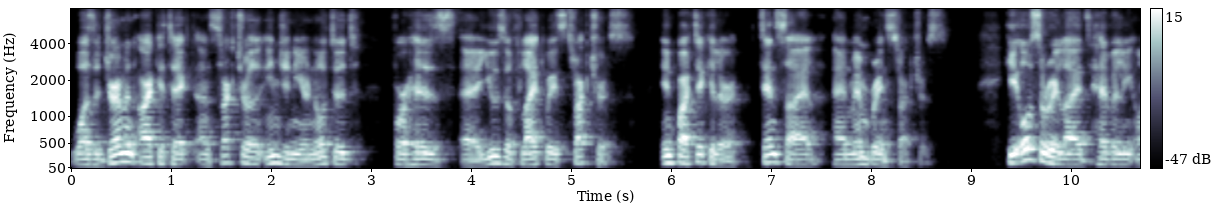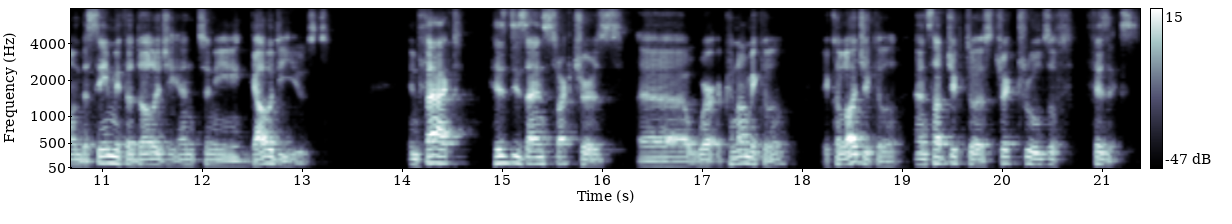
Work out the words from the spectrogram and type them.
was a German architect and structural engineer noted for his uh, use of lightweight structures, in particular tensile and membrane structures. He also relied heavily on the same methodology Anthony Gaudi used. In fact, his design structures uh, were economical, ecological, and subject to strict rules of physics.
